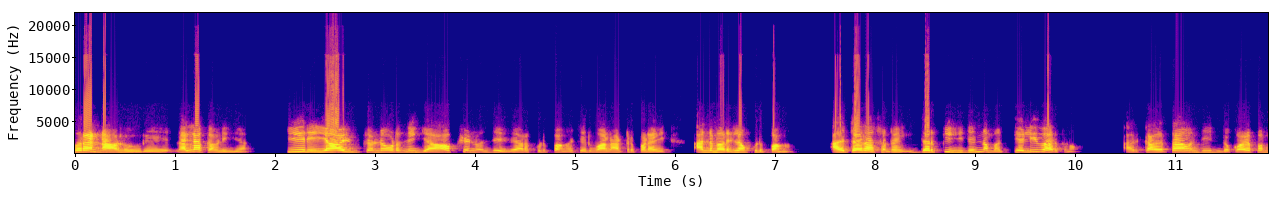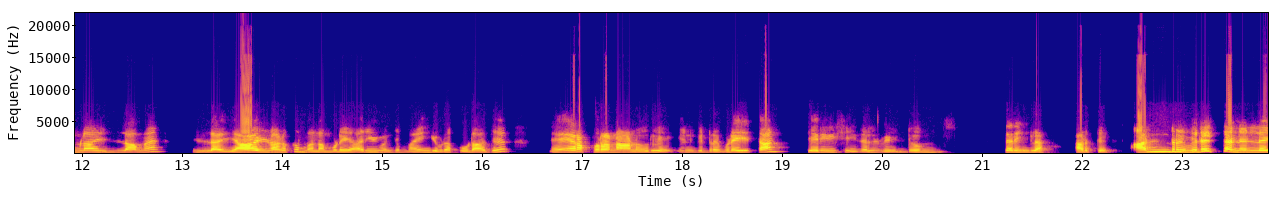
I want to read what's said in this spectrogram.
புறநானூறு. நல்லா கவனிங்க. சீரியாழ் சொன்ன உடனே இங்கே ஆப்ஷன் வந்து வேற கொடுப்பாங்க. சிறுபான்நாட்டுப்படை அந்த மாதிரி எல்லாம் கொடுப்பாங்க. அதுக்காக தான் சொல்றேன். இதற்கு இதுன்னு நம்ம தெளிவா இருக்கணும். அதுக்காகத்தான் வந்து இந்த குழப்பம்லாம் இல்லாம இல்ல யாழ்னாலுக்கும் நம்முடைய அறிவு வந்து மயங்கி விடக்கூடாது நேர புறநானூறு என்கின்ற விடையைத்தான் தெரிவு செய்தல் வேண்டும். சரிங்களா? அடுத்து அன்று விதைத்த நெல்லை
